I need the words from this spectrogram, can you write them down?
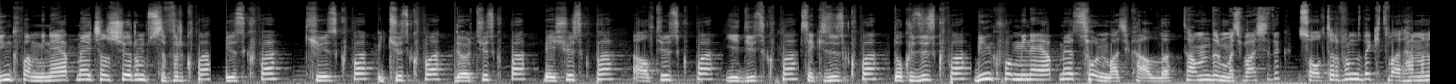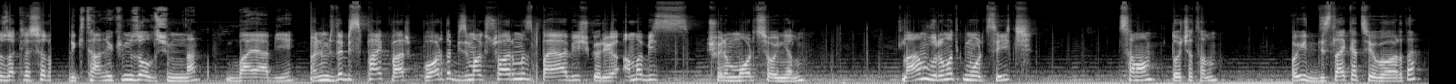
1000 kupa mine yapmaya çalışıyorum. 0 kupa, 100 kupa, 200 kupa, 300 kupa, 400 kupa, 500 kupa, 600 kupa, 700 kupa, 800 kupa, 900 kupa, 1000 kupa mine yapmaya son maç kaldı. Tamamdır maçı başladık. Sol tarafımızda kit var. Hemen uzaklaşalım. İki tane yükümüz oldu şimdiden. Bayağı bir iyi. Önümüzde bir spike var. Bu arada bizim aksesuarımız bayağı bir iş görüyor. Ama biz şöyle Mortis oynayalım. Lan vuramadık Mortis'e hiç. Tamam. Dodge atalım. Oy dislike atıyor bu arada.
